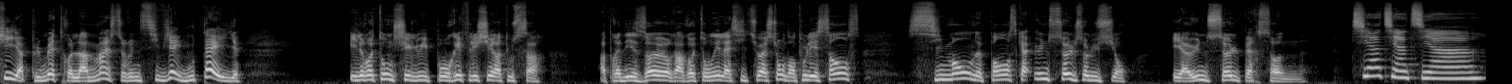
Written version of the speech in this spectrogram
qui a pu mettre la main sur une si vieille bouteille Il retourne chez lui pour réfléchir à tout ça. Après des heures à retourner la situation dans tous les sens, Simon ne pense qu'à une seule solution et à une seule personne. Tiens, tiens, tiens.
